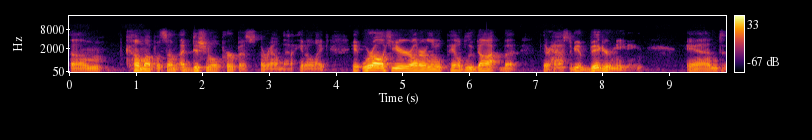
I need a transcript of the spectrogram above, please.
um, come up with some additional purpose around that. You know, like it, we're all here on our little pale blue dot, but there has to be a bigger meaning. And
